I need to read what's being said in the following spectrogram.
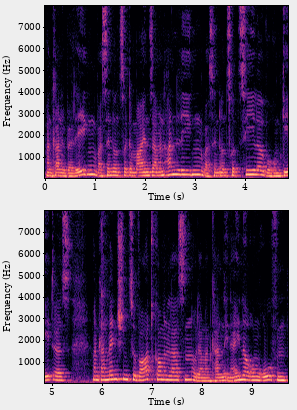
Man kann überlegen, was sind unsere gemeinsamen Anliegen, was sind unsere Ziele, worum geht es. Man kann Menschen zu Wort kommen lassen oder man kann in Erinnerung rufen,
